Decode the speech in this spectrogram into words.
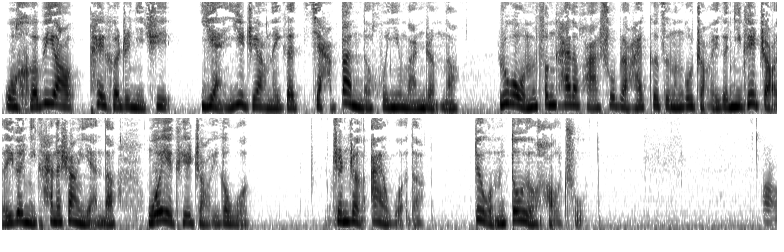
我何必要配合着你去演绎这样的一个假扮的婚姻完整呢？如果我们分开的话，说不了还各自能够找一个，你可以找一个你看得上眼的，我也可以找一个我真正爱我的，对我们都有好处。啊，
